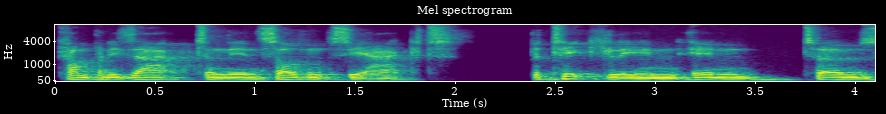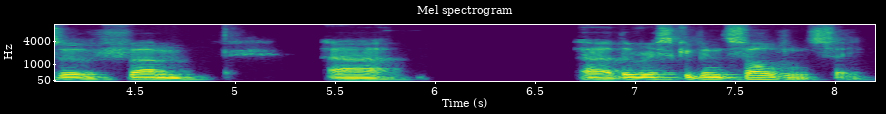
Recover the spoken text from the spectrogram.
Companies Act and the Insolvency Act particularly in in terms of um, uh, uh, the risk of insolvency.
